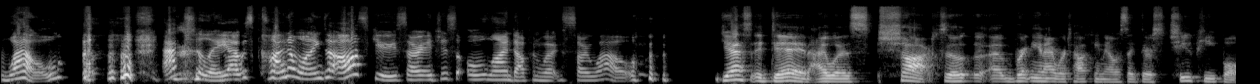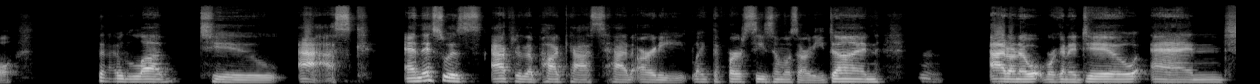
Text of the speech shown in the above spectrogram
Well, actually, I was kind of wanting to ask you. So it just all lined up and worked so well. Yes, it did. I was shocked. So uh, Brittany and I were talking. I was like, "There's two people that I would love to ask." And this was after the podcast had already, like, the first season was already done. Hmm. I don't know what we're gonna do, and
